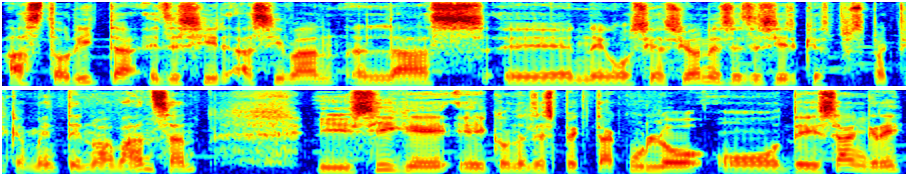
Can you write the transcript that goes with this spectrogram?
Hasta ahorita, es decir, así van las eh, negociaciones, es decir, que pues, prácticamente no avanzan y sigue eh, con el espectáculo de sangre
